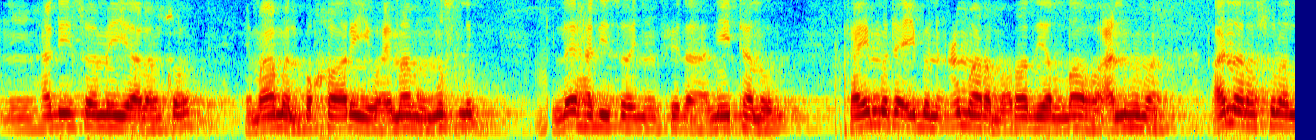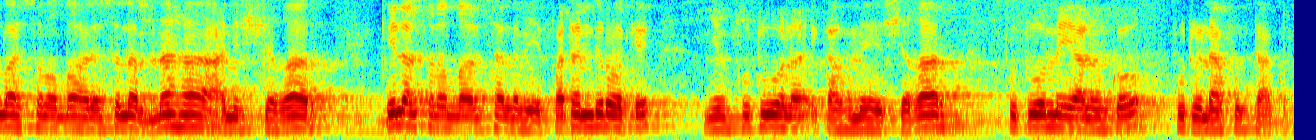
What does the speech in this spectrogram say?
ñiŋ hadiso meŋ ye a loŋ ko imam al-bukhari wa imam muslim le hadiso ñiŋ fila ni tanul kaymuta ibn umar radiyallahu anhuma أن رسول الله صلى الله عليه وسلم نهى عن الشغار. كلا صلى الله عليه وسلم يفتن دروك من فتوة كهمي الشغار فتوة مي يالنكو فتوة نافل تاكت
